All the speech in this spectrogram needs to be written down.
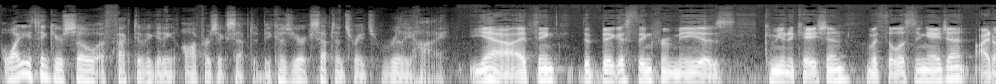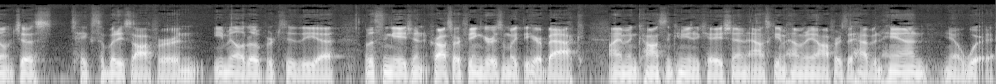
Why do you think you're so effective at getting offers accepted? Because your acceptance rate's really high. Yeah, I think the biggest thing for me is communication with the listing agent. I don't just take somebody's offer and email it over to the uh, listing agent, cross our fingers, and wait to hear back. I'm in constant communication, asking them how many offers they have in hand. You know, where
